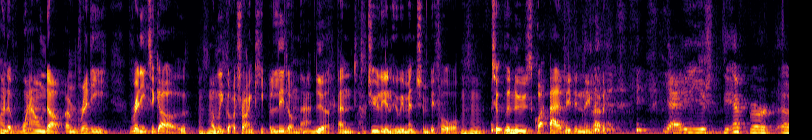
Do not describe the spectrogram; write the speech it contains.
kind of wound up and ready ready to go and we've got to try and keep a lid on that. Yeah. and Julian who we mentioned before took the news quite badly didn't he Larry? Yeah he used the f word uh,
